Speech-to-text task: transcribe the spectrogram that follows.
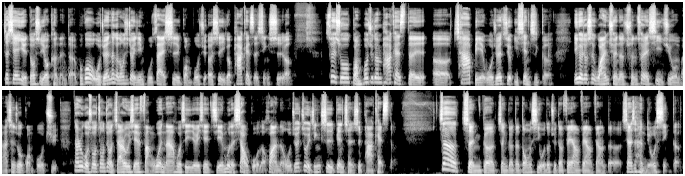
这些也都是有可能的。不过我觉得那个东西就已经不再是广播剧，而是一个 podcast 的形式了。所以说，广播剧跟 podcast 的呃差别，我觉得只有一线之隔。一个就是完全的纯粹的戏剧，我们把它称作广播剧。那如果说中间有加入一些访问啊，或是有一些节目的效果的话呢，我觉得就已经是变成是 podcast 的。这整个整个的东西，我都觉得非常非常非常的现在是很流行的。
